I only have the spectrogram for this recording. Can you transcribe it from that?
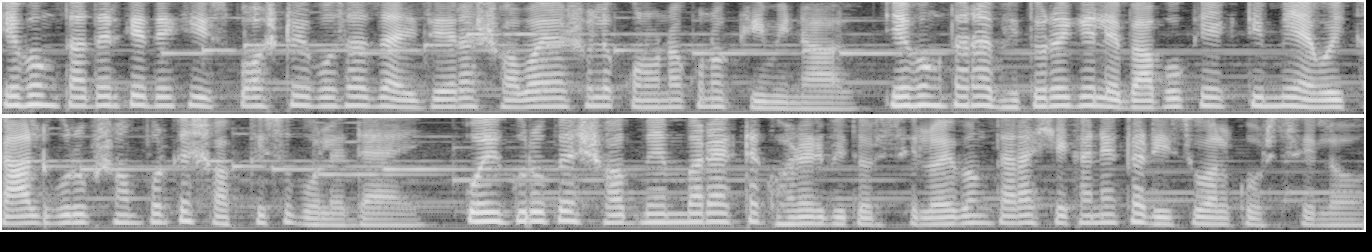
এবং তাদেরকে দেখে স্পষ্টই বোঝা যায় যে এরা সবাই আসলে কোনো না কোনো ক্রিমিনাল। এবং তারা ভিতরে গেলে বাবুকে একটি মেয়ে ওই কাল্ট গ্রুপ সম্পর্কে সবকিছু বলে দেয়। ওই গ্রুপের সব মেম্বার একটা ঘরের ভিতর ছিল এবং তারা সেখানে একটা রিচুয়াল করছিল।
